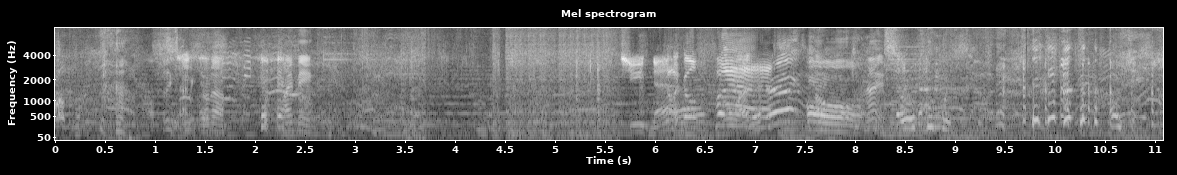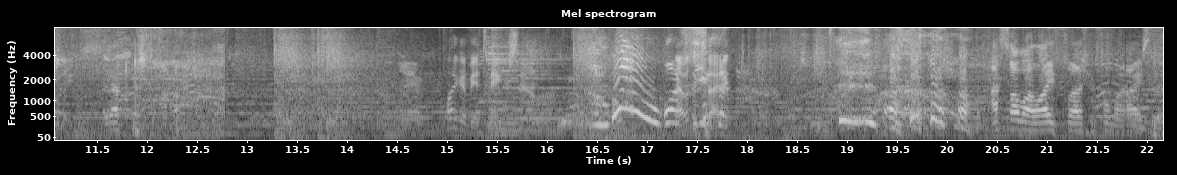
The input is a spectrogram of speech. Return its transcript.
Oh no. Why me? Gotta go fast. Oh. Nice. Probably gonna be a tank soon. That was exciting. I saw my life flash before my eyes. There.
